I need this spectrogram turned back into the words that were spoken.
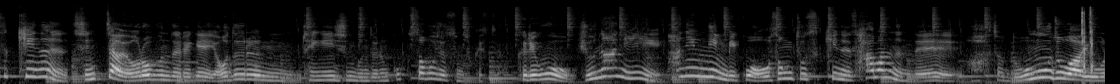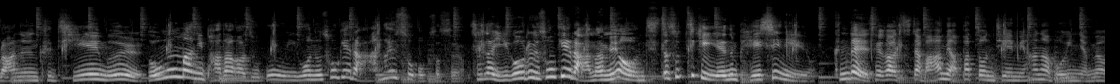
스킨은 진짜 여러분들에게 여드름쟁이신 분들은 꼭 써보셨으면 좋겠어요. 그리고 유난히 환희님 믿고 어성초 스킨을 사봤는데 아, 진짜 너무 좋아요 라는 그 DM을 너무 많이 받아가지고 이거는 소개를 안 할 수가 없었어요. 제가 이거를 소개를 안 하면 진짜 솔직히 얘는 배신이에요. 근데 제가 진짜 마음이 아팠던 DM이 하나 뭐 있냐면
